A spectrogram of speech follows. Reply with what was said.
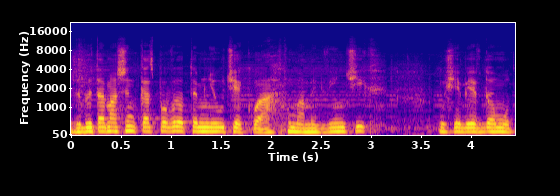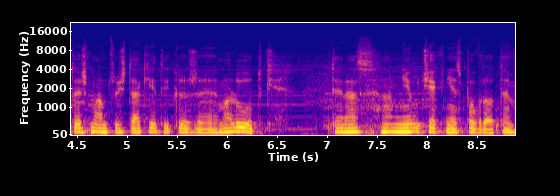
Żeby ta maszynka z powrotem nie uciekła. Tu mamy gwincik. U siebie w domu też mam coś takie, tylko że malutkie. Teraz nam nie ucieknie z powrotem.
